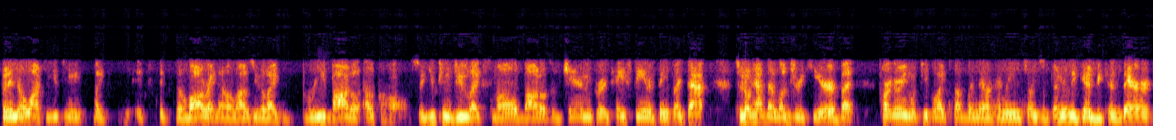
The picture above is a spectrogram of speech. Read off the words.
But in Milwaukee, you can like it's it's the law right now allows you to like rebottle alcohol, so you can do like small bottles of gin for a tasting and things like that. So we don't have that luxury here, but partnering with people like South Lyndale and Henry and Sons has been really good because they're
